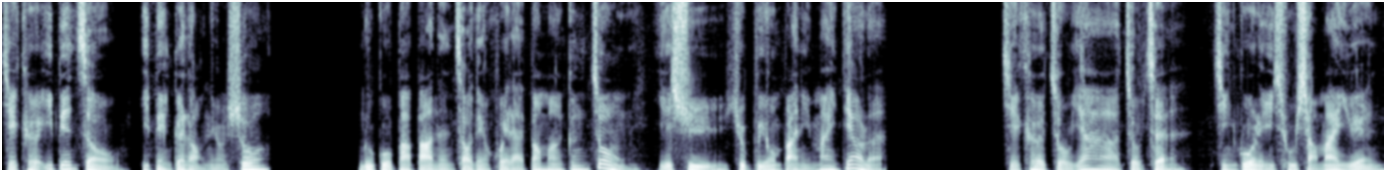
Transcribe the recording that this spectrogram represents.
杰克一边走，一边跟老牛说：“如果爸爸能早点回来帮忙耕种，也许就不用把你卖掉了。”杰克走呀走着，经过了一处小麦园，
